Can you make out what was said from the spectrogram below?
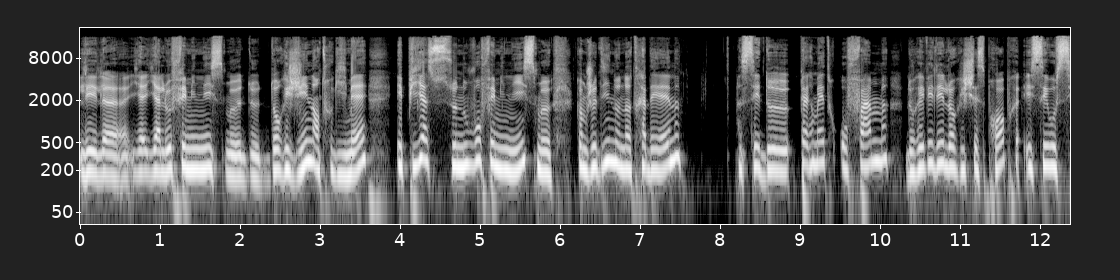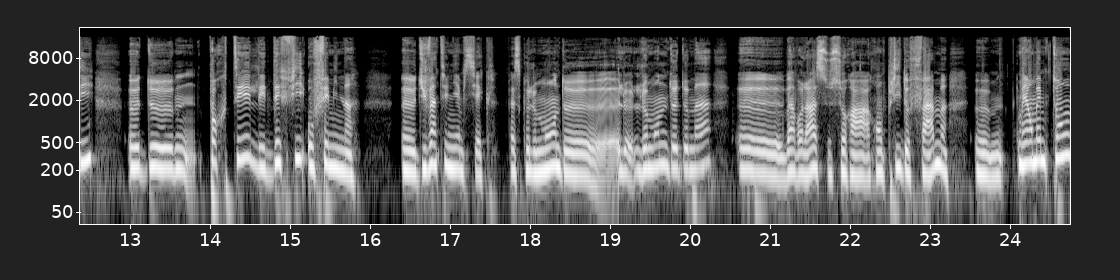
Il y, a le féminisme d'origine, entre guillemets, et puis il y a ce nouveau féminisme, comme je dis, notre ADN, c'est de permettre aux femmes de révéler leur richesse propre, et c'est aussi euh, de porter les défis au féminin. Euh, du 21e siècle, parce que le monde, euh, le, monde de demain, euh, ben voilà, ce sera rempli de femmes. mais en même temps,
